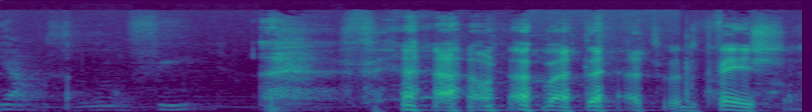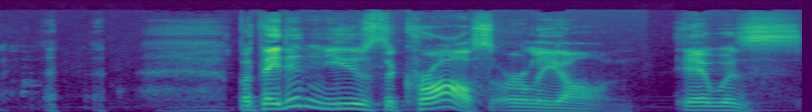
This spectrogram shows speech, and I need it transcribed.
Yeah, with the little feet. I don't know about that, but fish. but they didn't use the cross early on. It was,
